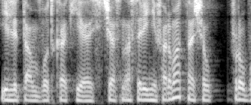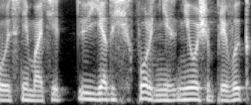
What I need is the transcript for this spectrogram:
или там вот как я сейчас на средний формат начал пробовать снимать, и я до сих пор не, не очень привык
